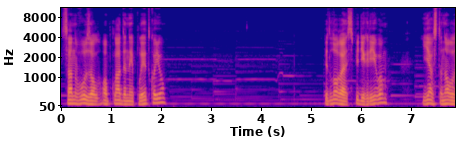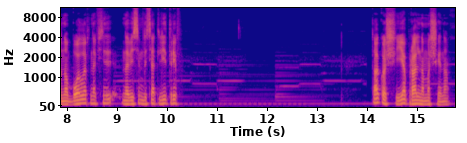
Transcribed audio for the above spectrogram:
Санвузол обкладений плиткою. Підлога з підігрівом. Є встановлено бойлер на 80 літрів. Також є пральна машина.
